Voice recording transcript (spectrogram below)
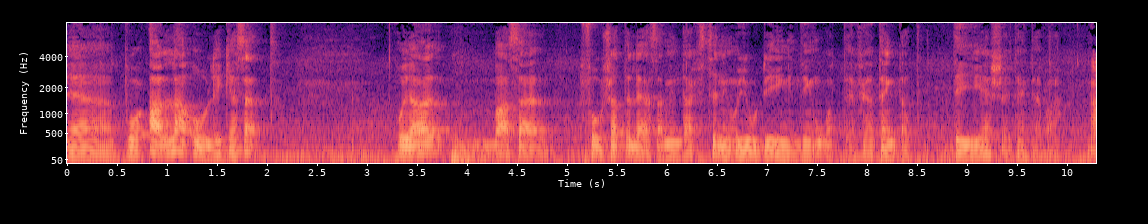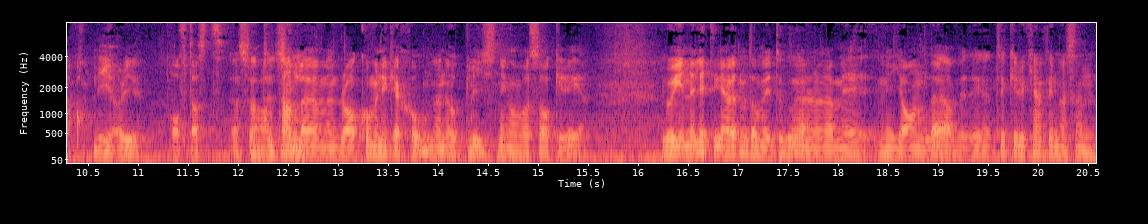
Eh, på alla olika sätt. Och jag bara så här, fortsatte läsa min dagstidning och gjorde ingenting åt det. För jag tänkte att det ger sig, tänkte jag bara. Ja, det gör det ju oftast. Alltså, allt som- handlar ju om en bra kommunikation, en upplysning om vad saker är. Vi var inne lite grann, jag vet inte om vi tog med det där med, med Jan Löv. Det, jag tycker det kan finnas en,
